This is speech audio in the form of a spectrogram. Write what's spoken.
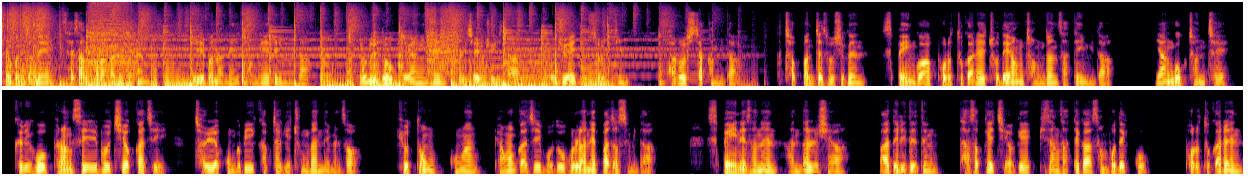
출근 전에 세상 돌아가는 일은 1분 안에 정리해드립니다. 오늘도 교양 있는 현실주의자 교주의 뉴스 루틴 바로 시작합니다. 첫 번째 소식은 스페인과 포르투갈의 초대형 정전 사태입니다. 양국 전체 그리고 프랑스 일부 지역까지 전력 공급이 갑자기 중단되면서 교통, 공항, 병원까지 모두 혼란에 빠졌습니다. 스페인에서는 안달루시아, 마드리드 등 다섯 개 지역에 비상사태가 선포됐고 포르투갈은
